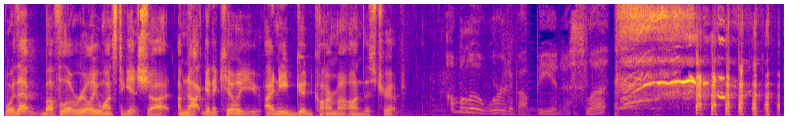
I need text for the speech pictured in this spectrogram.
Boy, that buffalo really wants to get shot. I'm not going to kill you. I need good karma on this trip. I'm a little worried about being a slut.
